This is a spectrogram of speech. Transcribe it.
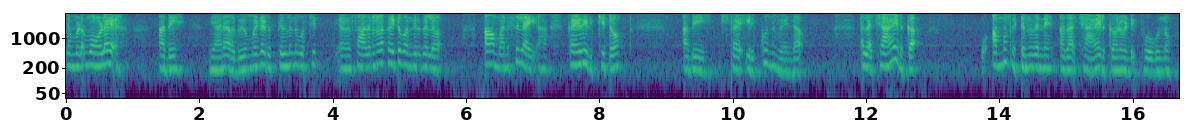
നമ്മുടെ മോളെ. അതെ ഞാൻ അറബി ഉമ്മയുടെ അടുക്കൽ നിന്ന് കുറച്ച് സാധനങ്ങളൊക്കെ ആയിട്ട് വന്നിരുന്നല്ലോ. ആ മനസ്സിലായി. ആ കയറി ഇരിക്കട്ടോ അതെ ഇരിക്കൊന്നും വേണ്ട. അല്ല ചായ എടുക്കാം. അമ്മ പെട്ടെന്ന് തന്നെ അതാ ചായ എടുക്കാൻ വേണ്ടി പോകുന്നു.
